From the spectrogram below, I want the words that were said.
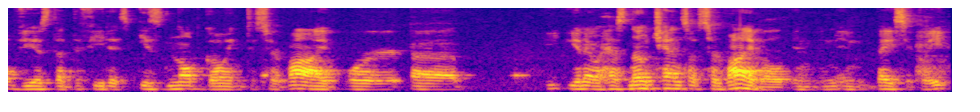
obvious that the fetus is not going to survive, or uh, you know has no chance of survival in, in, in basically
